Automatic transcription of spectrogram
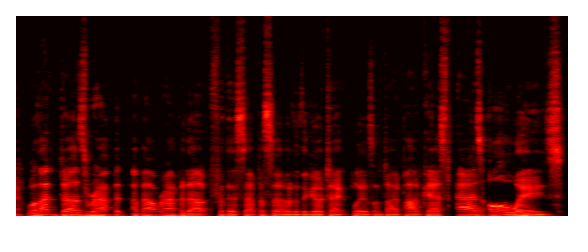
Yeah, well, that does wrap it about wrap it up for this episode of the Go Tech Please Don't Die podcast. As always,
